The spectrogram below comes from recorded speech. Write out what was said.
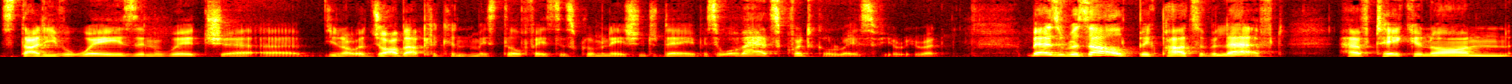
study the ways in which uh, uh, you know a job applicant may still face discrimination today, they say, "Well, that's critical race theory, right?" But as a result, big parts of the left have taken on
